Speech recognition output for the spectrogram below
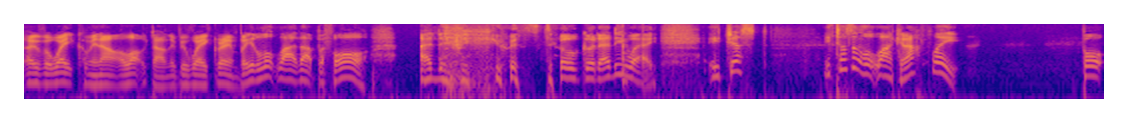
overweight coming out of lockdown, it'd be Wade Graham. But he looked like that before, and he was still good anyway. It just, it doesn't look like an athlete, but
